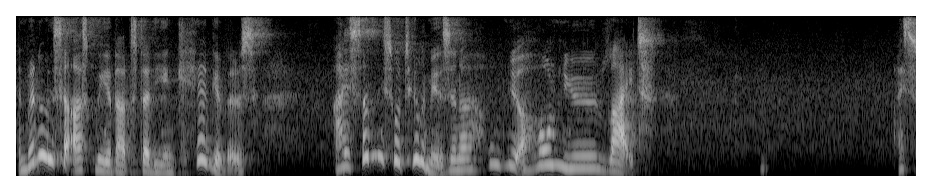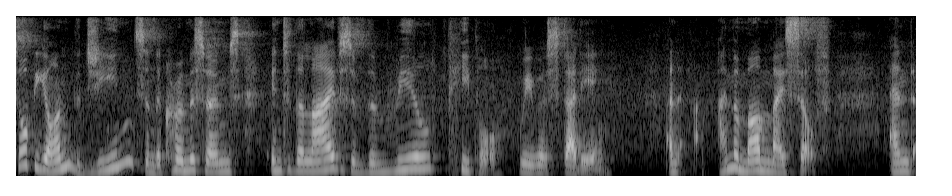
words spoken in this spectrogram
And when Elissa asked me about studying caregivers, I suddenly saw telomeres in a whole new, a whole new light. I saw beyond the genes and the chromosomes into the lives of the real people we were studying. And I'm a mom myself. And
